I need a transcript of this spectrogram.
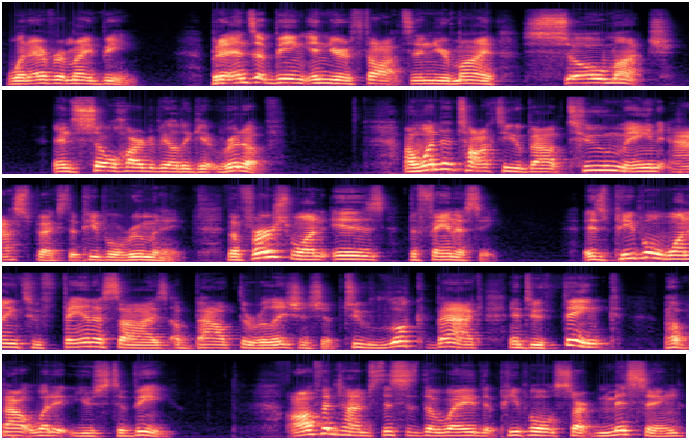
whatever it might be. But it ends up being in your thoughts, in your mind, so much and so hard to be able to get rid of. I wanted to talk to you about two main aspects that people ruminate. The first one is the fantasy. Is people wanting to fantasize about the relationship, to look back and to think about what it used to be oftentimes this is the way that people start missing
